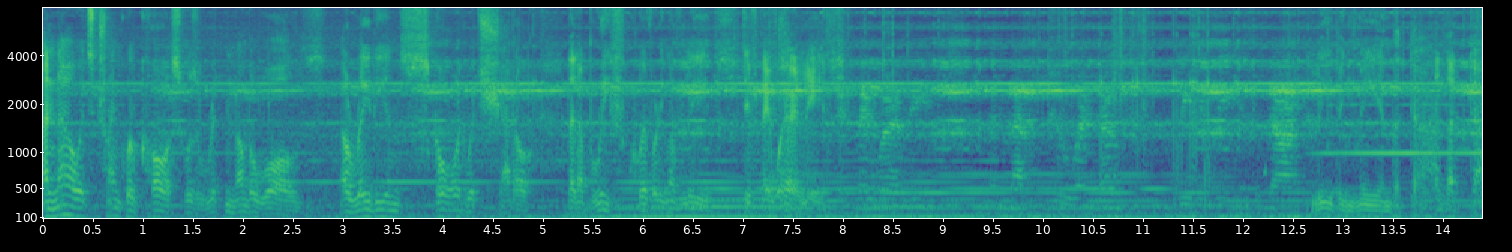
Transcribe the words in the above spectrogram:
And now its tranquil course was written on the walls, a radiance scored with shadow, then a brief quivering of leaves, if they were leaves, they were these, and that too went out, leaving me in the dark. leaving me in the dark.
